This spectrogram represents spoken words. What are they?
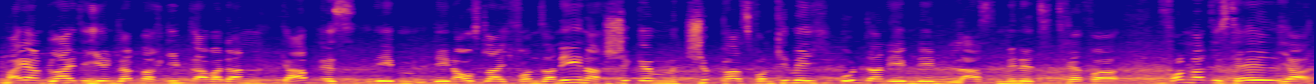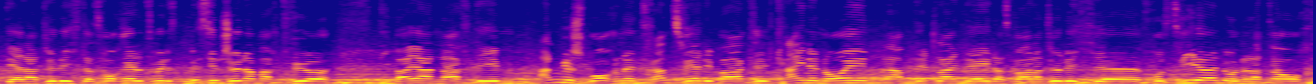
Bayern-Pleite hier in Gladbach gibt. Aber dann gab es eben den Ausgleich von Sané nach schickem Chippass von Kimmich und dann eben den Last-Minute-Treffer von Matistel, ja, der natürlich das Wochenende zumindest ein bisschen schöner macht für die Bayern nach dem angesprochenen Transferdebakel. Keine neuen am Deadline Day. Das war natürlich äh, frustrierend und hat auch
